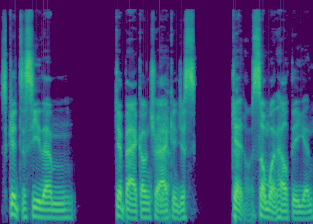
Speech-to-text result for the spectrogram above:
It's good to see them get back on track and just get Definitely. somewhat healthy again.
